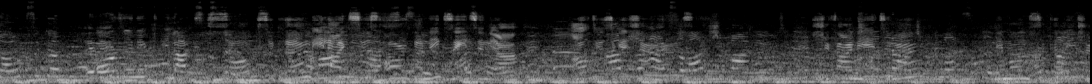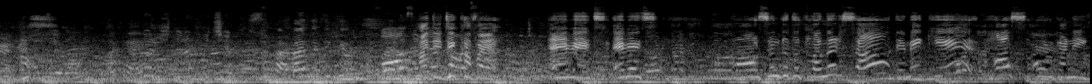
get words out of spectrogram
Soğuk sıkım, organik, ilaçsız soğuk. Sıkım, ilaçsız, organik zeytinyağı. Alt yazı geçiyoruz. Sabah şifa niyetine. Şifa niyetine limon sıkıp içiyoruz. Karıştırıp için. Süper. Ben de dikiyorum. Hadi dik kafaya. Evet, evet. Boğazın gıdıklanırsa demek ki has organik.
